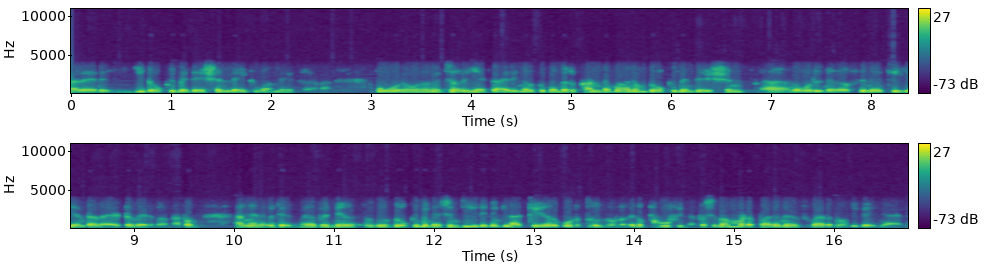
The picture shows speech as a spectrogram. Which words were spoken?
അതായത് ഈ ഡോക്യുമെന്റേഷനിലേക്ക് വന്നേക്കുകയാണ് ഓരോരോ ചെറിയ കാര്യങ്ങൾക്കും വന്നൊരു കണ്ടമാനം ഡോക്യുമെന്റേഷൻ ഒരു നേഴ്സിന് ചെയ്യേണ്ടതായിട്ട് വരുന്നുണ്ട്. അപ്പം അങ്ങനെ പക്ഷേ ഡോക്യുമെന്റേഷൻ ചെയ്തില്ലെങ്കിൽ ആ കെയർ കൊടുത്തു എന്നുള്ളതിന് പ്രൂഫില്ല പക്ഷെ നമ്മുടെ പല നേഴ്സുമാരെ നോക്കിക്കഴിഞ്ഞാൽ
